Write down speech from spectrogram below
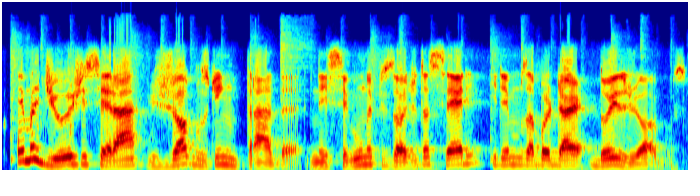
O tema de hoje será jogos de entrada. Nesse segundo episódio da série, iremos abordar dois jogos:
